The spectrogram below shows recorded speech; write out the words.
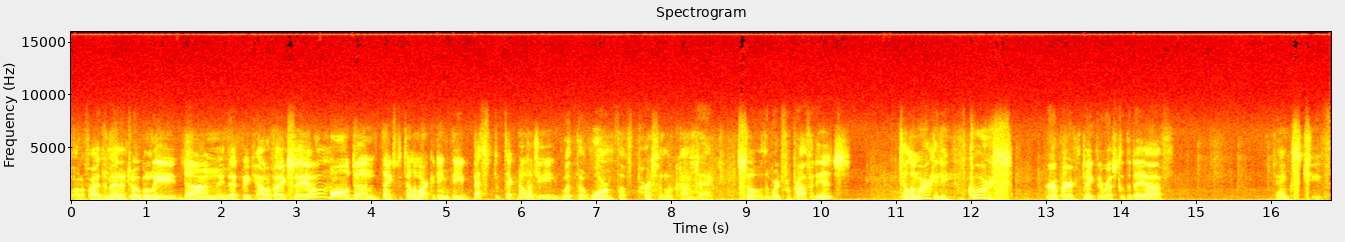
Qualified the Manitoba leads. Done. Made that big Halifax sale. All done, thanks to telemarketing, the best of technology. With the warmth of personal contact. So, the word for profit is? Telemarketing, of course. Grouper, take the rest of the day off. Thanks, Chief.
